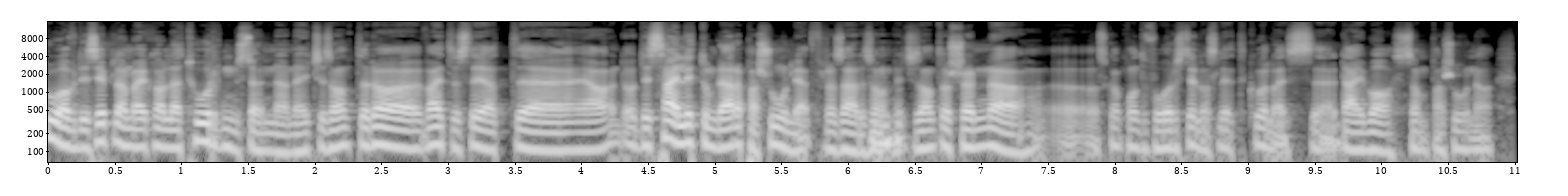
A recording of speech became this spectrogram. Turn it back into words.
to av disiplene jeg kaller tordensønnene. ikke sant? Og da vet vi at uh, ja, og Det sier litt om deres personlighet, for å si det sånn. ikke sant? Og skjønner, og skal på en måte forestille oss litt hvordan eh, de var som personer.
